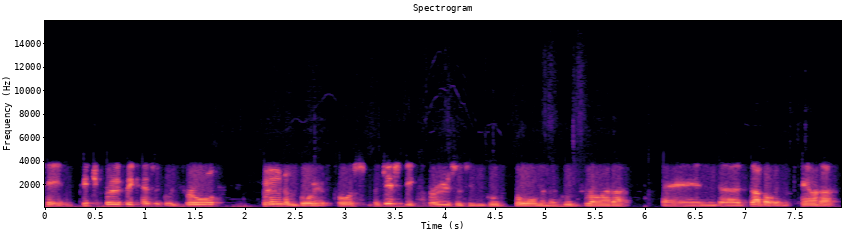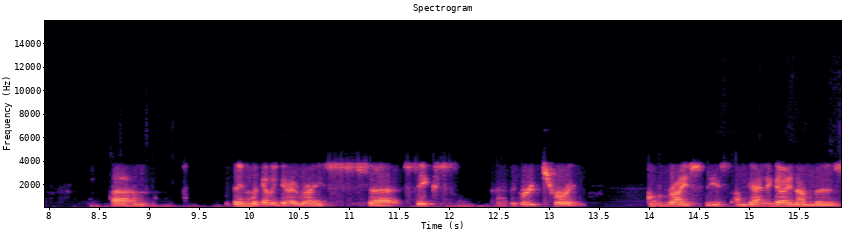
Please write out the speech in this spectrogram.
ten. Pitch Perfect has a good draw. Burnham Boy, of course. Majestic Cruise is in good form and a good driver, and uh, double encounter. Um, then we're going to go race uh, six, uh, the Group Three. Good race this. I'm going to go numbers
